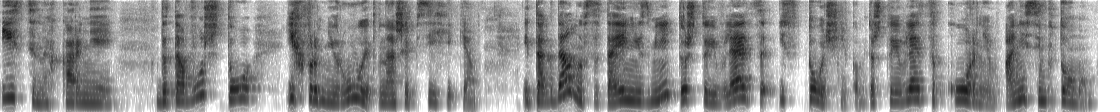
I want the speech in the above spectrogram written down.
истинных корней, до того, что их формирует в нашей психике. И тогда мы в состоянии изменить то, что является источником, то, что является корнем, а не симптомом.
